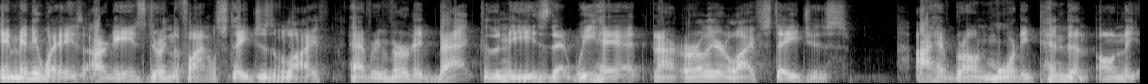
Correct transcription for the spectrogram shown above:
In many ways, our needs during the final stages of life have reverted back to the needs that we had in our earlier life stages. I have grown more dependent on the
